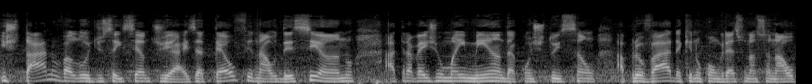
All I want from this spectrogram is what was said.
está no valor de 600 reais até o final desse ano, através de uma emenda à Constituição aprovada aqui no Congresso Nacional,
